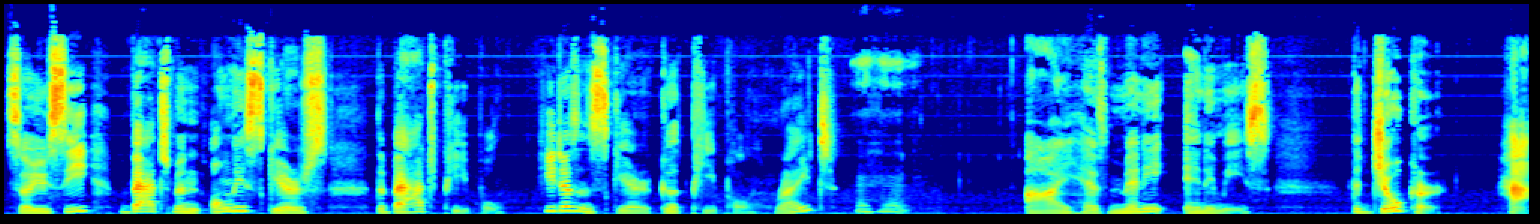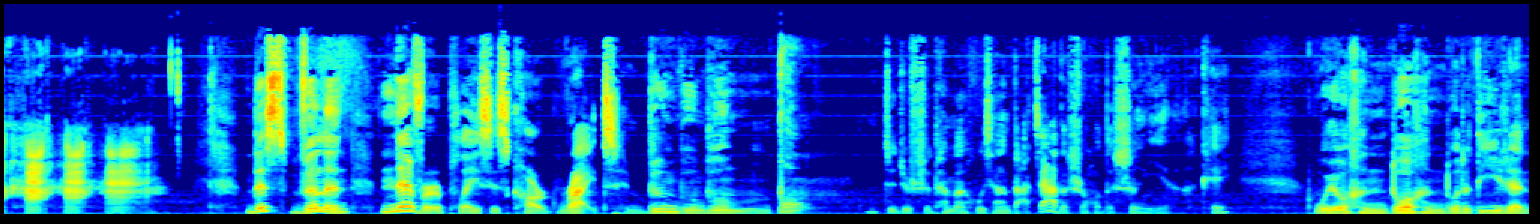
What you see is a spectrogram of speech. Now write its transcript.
So you see, Batman only scares the bad people. He doesn't scare good people, right? I have many enemies. The Joker. Ha ha ha ha. This villain never plays his card right. Boom boom boom boom. 这就是他们互相打架的时候的声音。OK，我有很多很多的敌人，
